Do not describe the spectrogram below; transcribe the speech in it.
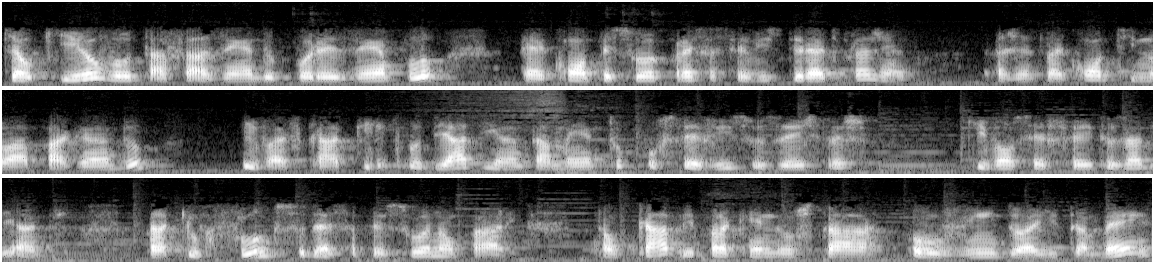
que é o que eu vou estar fazendo, por exemplo, é, com a pessoa que presta serviço direto para a gente. A gente vai continuar pagando e vai ficar a título de adiantamento por serviços extras que vão ser feitos adiante, para que o fluxo dessa pessoa não pare. Então, cabe para quem não está ouvindo aí também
